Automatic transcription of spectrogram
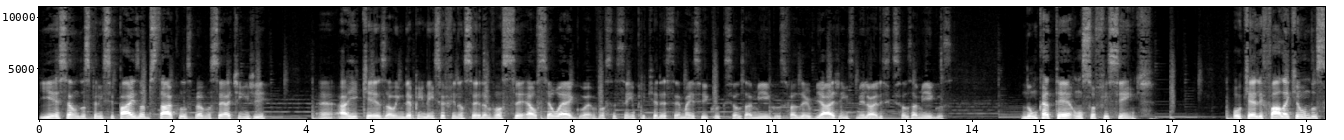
E esse é um dos principais obstáculos para você atingir é, a riqueza ou independência financeira. Você é o seu ego, é você sempre querer ser mais rico que seus amigos, fazer viagens melhores que seus amigos, nunca ter um suficiente. O que ele fala é que um dos,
